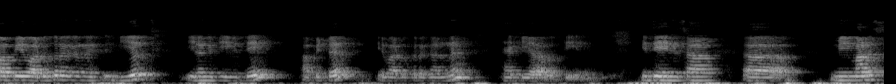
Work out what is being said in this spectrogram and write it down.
අපේ අඩු කරගන ගියොත් ඊළඟ ජීවිතේ අපිට ඒ අඩු කරගන්න හැකියාව තියෙන. ඉතිේ නිසා මේ මනස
